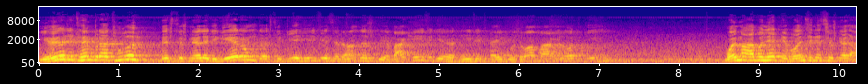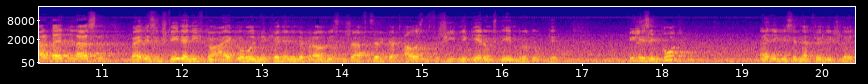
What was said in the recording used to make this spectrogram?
Je höher die Temperatur, desto schneller die Gärung. Da ist die Bierhefe jetzt nicht anders wie eine Backhefe. Der Hefeteig muss auch am warmen Ort gehen. Wollen wir aber nicht, wir wollen sie nicht so schnell arbeiten lassen, weil es entsteht ja nicht nur Alkohol. Wir kennen in der Brauwissenschaft ca. 1000 verschiedene Gärungsnebenprodukte. Viele sind gut, einige sind natürlich schlecht.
